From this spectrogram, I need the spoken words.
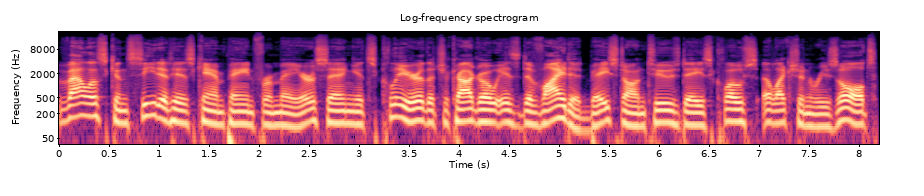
Vallas conceded his campaign for mayor, saying it's clear that Chicago is divided based on Tuesday's close election results,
